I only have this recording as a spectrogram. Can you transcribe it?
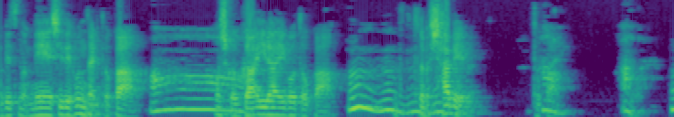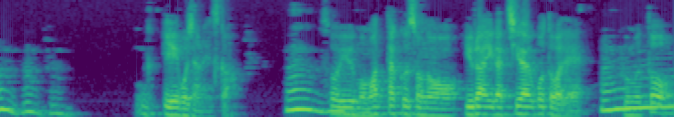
く別の名詞で踏んだりとか。もしくは外来語とか、うんうんうん。例えば喋るとはいか、。あ、うんうん英語じゃないですか。うん。うん。そういうもう全くその由来が違う言葉で踏踏むと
